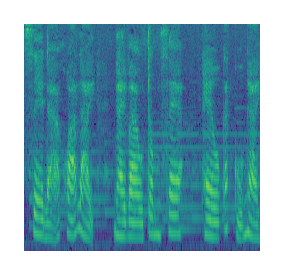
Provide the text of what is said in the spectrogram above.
Xe đã khóa lại, Ngài vào trong xe theo cách của Ngài.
